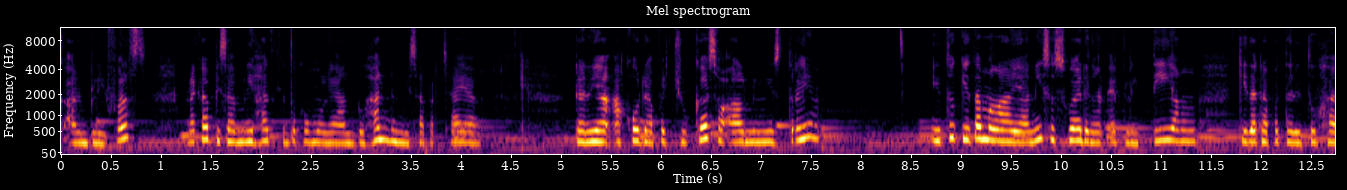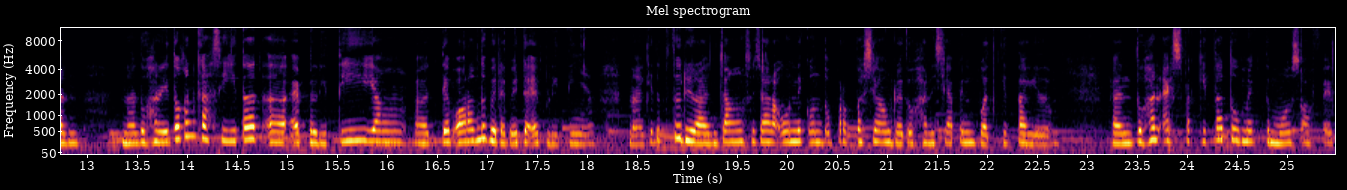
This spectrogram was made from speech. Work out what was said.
ke unbelievers mereka bisa melihat gitu kemuliaan Tuhan dan bisa percaya dan yang aku dapat juga soal ministry itu kita melayani sesuai dengan ability yang kita dapat dari Tuhan. Nah, Tuhan itu kan kasih kita uh, ability yang uh, tiap orang tuh beda-beda ability-nya. Nah, kita tuh dirancang secara unik untuk purpose yang udah Tuhan siapin buat kita gitu. Dan Tuhan expect kita to make the most of it.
